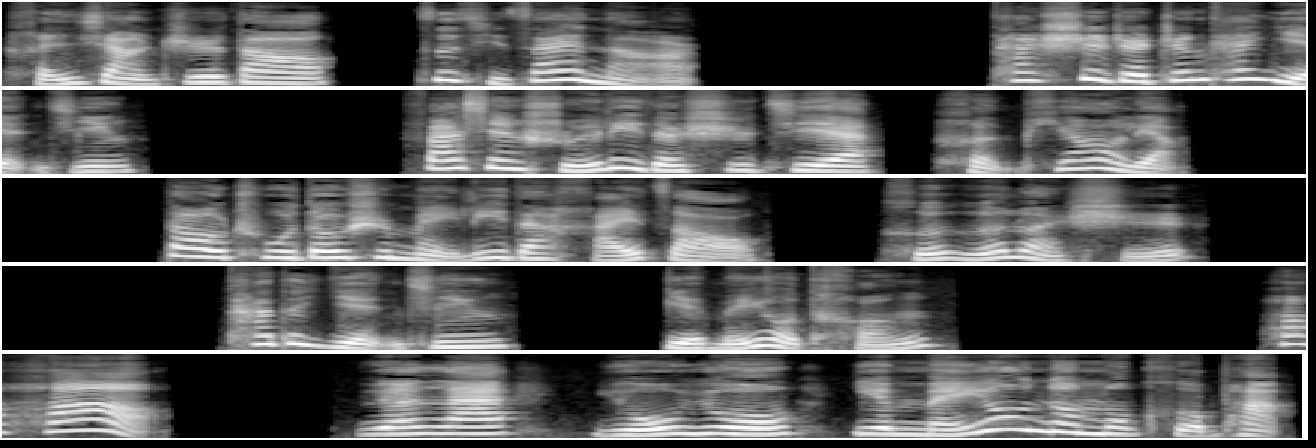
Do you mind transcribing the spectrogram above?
很想知道自己在哪儿，他试着睁开眼睛，发现水里的世界很漂亮，到处都是美丽的海藻和鹅卵石。他的眼睛也没有疼，哈哈。原来游泳也没有那么可怕，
